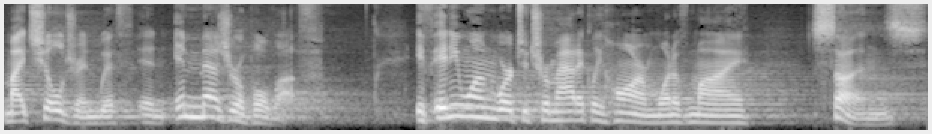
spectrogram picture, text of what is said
my children with an immeasurable love. If anyone were to traumatically harm one of my sons,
